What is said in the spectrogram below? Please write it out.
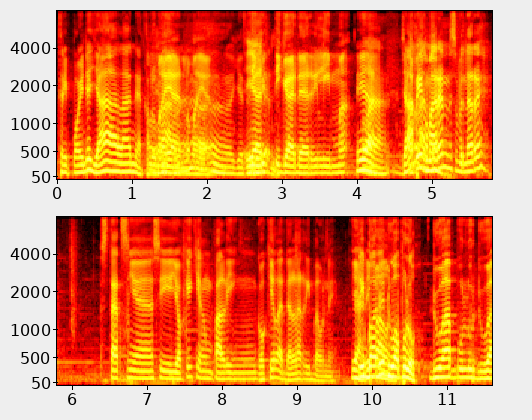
three pointnya jalan ya. kalau lumayan nggak, lumayan eh, gitu. Iya. tiga, tiga dari lima Iya, jalan tapi kemarin sebenarnya statsnya si Jokic yang paling gokil adalah reboundnya Ya, Reboundnya rebound. 22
